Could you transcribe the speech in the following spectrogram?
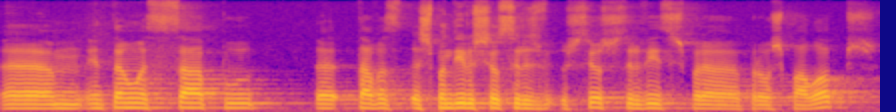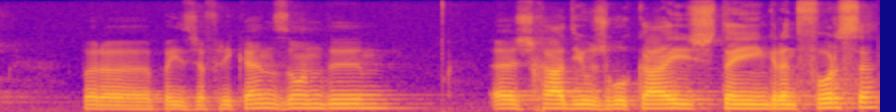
Um, então a SAPO uh, estava a expandir os seus, os seus serviços para, para os PALOPs, para países africanos, onde as rádios locais têm grande força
